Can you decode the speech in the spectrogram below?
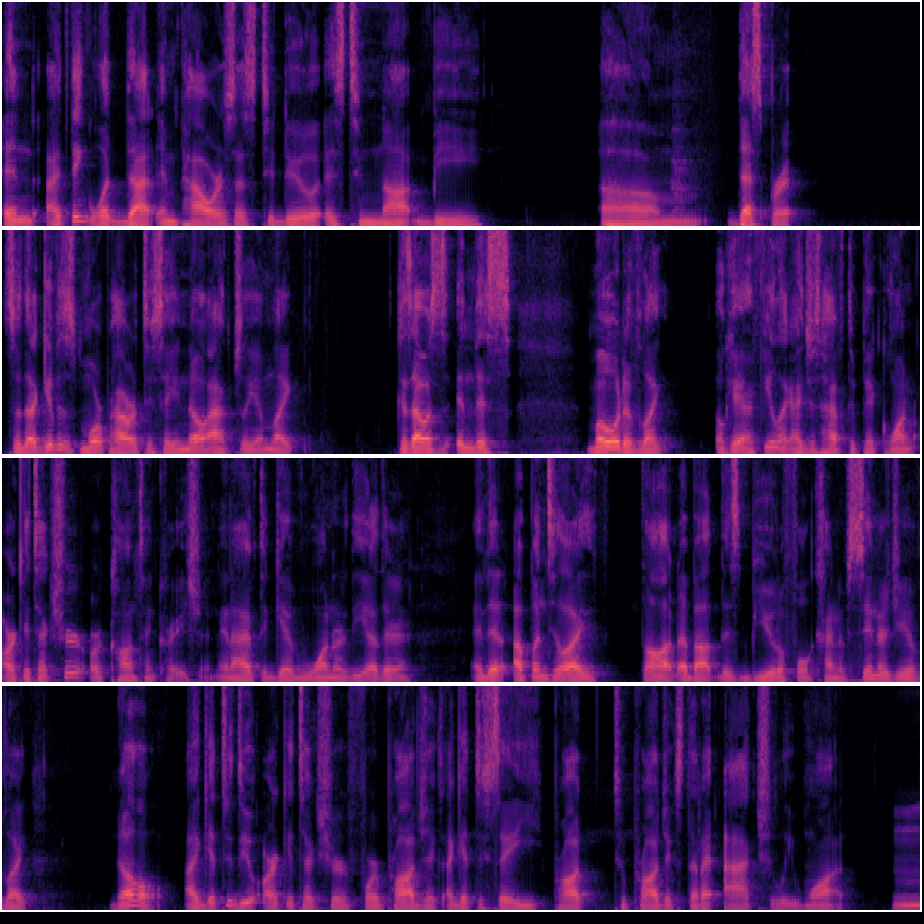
And I think what that empowers us to do is to not be um, desperate. So that gives us more power to say no actually i'm like because i was in this mode of like okay i feel like i just have to pick one architecture or content creation and i have to give one or the other. And then up until i thought about this beautiful kind of synergy of like no i get to do architecture for projects. I get to say pro- to projects that i actually want Hmm.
